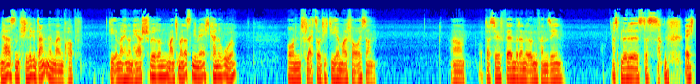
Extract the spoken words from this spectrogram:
ja, es sind viele Gedanken in meinem Kopf, die immer hin und her schwirren. Manchmal lassen die mir echt keine Ruhe. Und vielleicht sollte ich die hier mal veräußern. Ja, ob das hilft, werden wir dann irgendwann sehen. Das Blöde ist, dass echt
